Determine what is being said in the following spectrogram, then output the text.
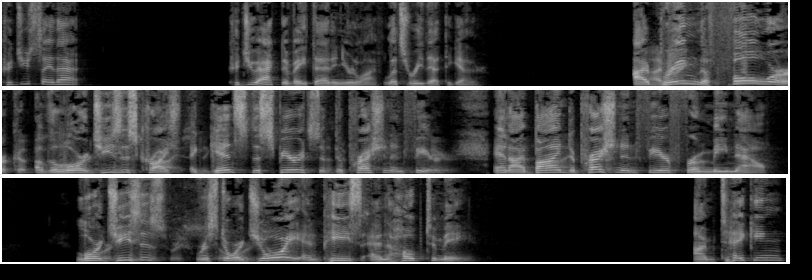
Could you say that? Could you activate that in your life? Let's read that together. I bring the full work of the Lord Jesus Christ against the spirits of depression and fear, and I bind depression and fear from me now. Lord Jesus, restore joy and peace and hope to me. I'm taking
